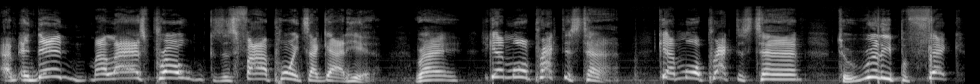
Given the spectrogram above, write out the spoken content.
and then my last pro, because it's five points I got here, right? You got more practice time. You got more practice time to really perfect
